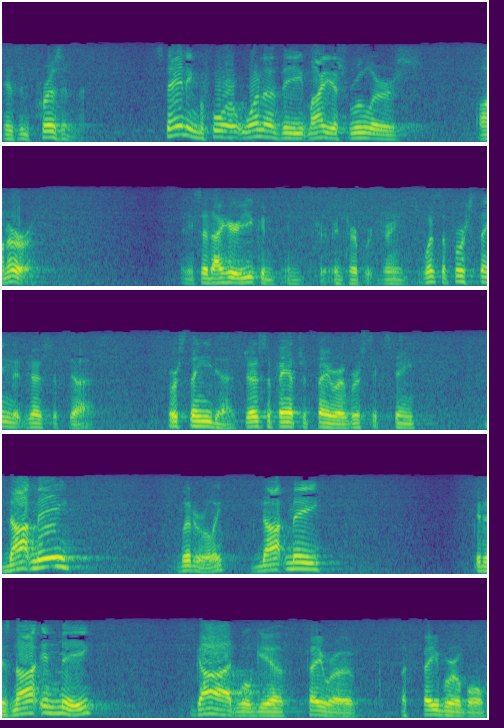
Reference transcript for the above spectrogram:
his imprisonment, standing before one of the mightiest rulers on earth. And he said, I hear you can inter- interpret dreams. What's the first thing that Joseph does? First thing he does. Joseph answered Pharaoh, verse 16, Not me, literally, not me. It is not in me. God will give Pharaoh a favorable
